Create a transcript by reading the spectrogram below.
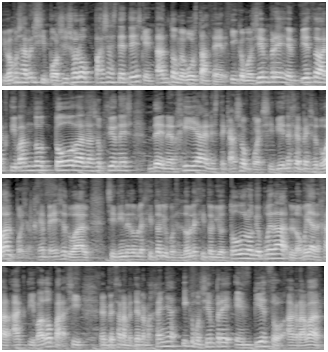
y vamos a ver si por sí solo pasa este test que tanto me gusta hacer. Y como siempre empiezo activando todas las opciones de energía, en este caso, pues si tiene GPS dual, pues el GPS dual, si tiene doble escritorio, pues el doble escritorio, todo lo que pueda lo voy a dejar activado para así empezar a meter más caña. Y como siempre empiezo a grabar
